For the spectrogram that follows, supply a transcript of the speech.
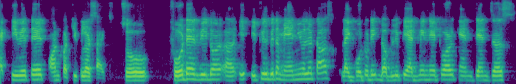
activated on particular sites. So for that we don't uh, it, it will be the manual task like go to the wp admin network and then just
